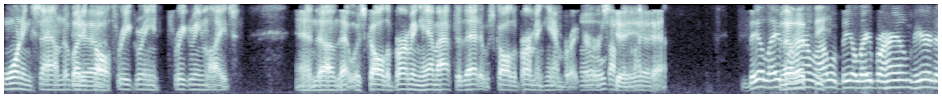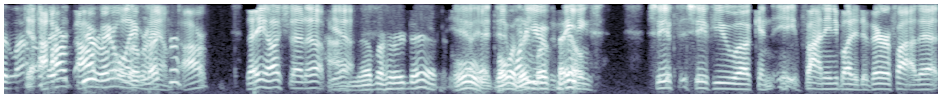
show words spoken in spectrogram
warning sound. Nobody Yeah. called three green three green lights, and uh, that was called the Birmingham. After that, it was called the Birmingham breaker Oh, or something okay, like that. Bill Abraham, the- our Bill Abraham here in Atlanta. Yeah, they our our Bill Abraham, our they hushed that up. Yeah, I never heard that. yeah. oh at, at boy, one they of your must have. meetings, see if see if you uh, can eh, find anybody to verify that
